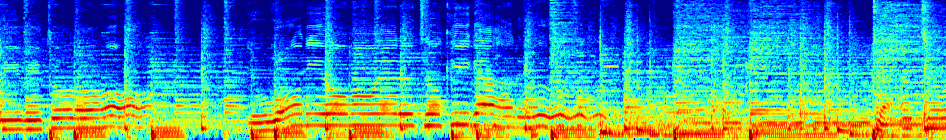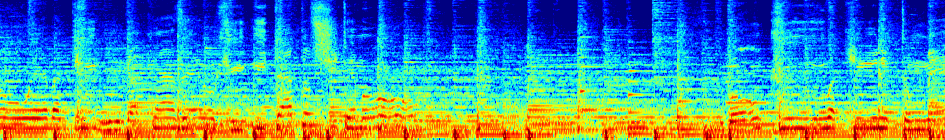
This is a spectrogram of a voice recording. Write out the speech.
恋人のように思える時がある。例えば君が風邪をひいたとしても僕は気に留め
